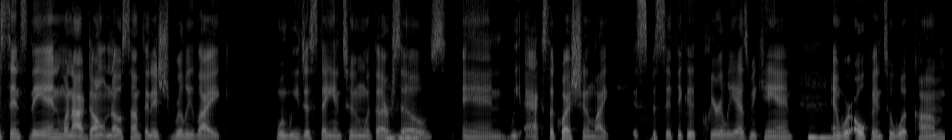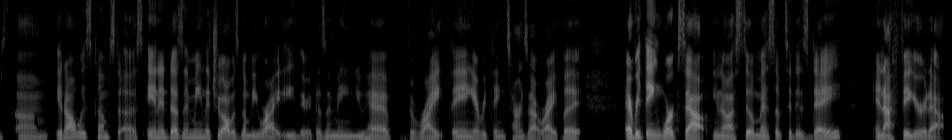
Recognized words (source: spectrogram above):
since then, when I don't know something, it's really like when we just stay in tune with Mhm. ourselves and we ask the question like as specific as clearly as we can Mhm. and we're open to what comes um it always comes to us and it doesn't mean that you're always going to be right either it doesn't mean you have the right thing everything turns out right but everything works out you know i still mess up to this day and i figure it out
